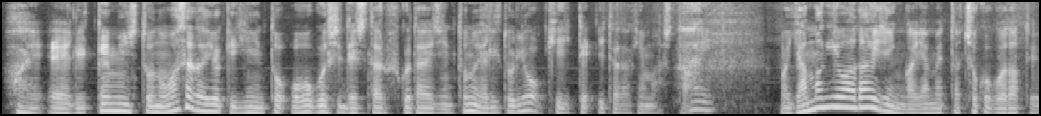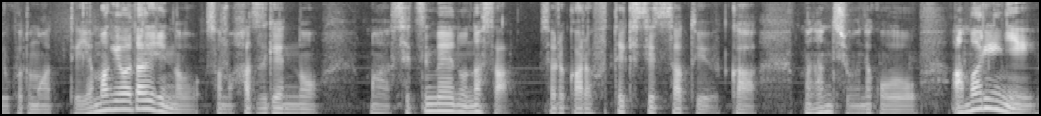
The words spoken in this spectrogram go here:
はい、えー立憲民主党の早稲田由紀議員と大串デジタル副大臣とのやり取りを聞いていただきました。はいまあ、山際大臣が辞めた直後だということもあって、山際大臣のその発言の、まあ、説明のなさ、それから不適切さというか、まあ、なんでしょうね、こう、あまりに、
